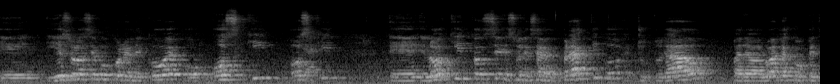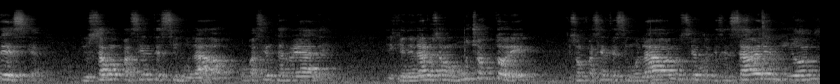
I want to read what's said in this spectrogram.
Eh, y eso lo hacemos con el ECOE o OSCI. OSCI. Eh, el OSCI entonces es un examen práctico, estructurado, para evaluar las competencias. Y usamos pacientes simulados o pacientes reales. En general usamos muchos actores, que son pacientes simulados, ¿no es cierto?, que se saben el guion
